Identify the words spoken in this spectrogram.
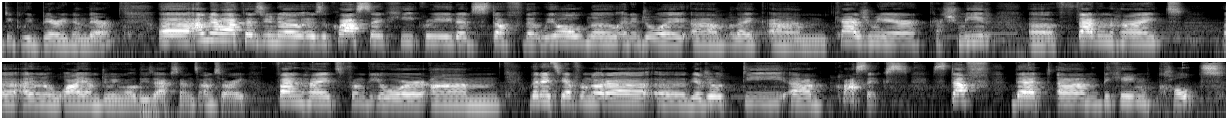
deeply buried in there. Uh, Almairac, as you know, is a classic. He created stuff that we all know and enjoy, um, like um, Cashmere, Kashmir, uh, Fahrenheit. Uh, I don't know why I'm doing all these accents. I'm sorry. Fahrenheit from Dior, um, Venezia from Laura uh, Biagiotti, um, classics. Stuff that um, became cult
